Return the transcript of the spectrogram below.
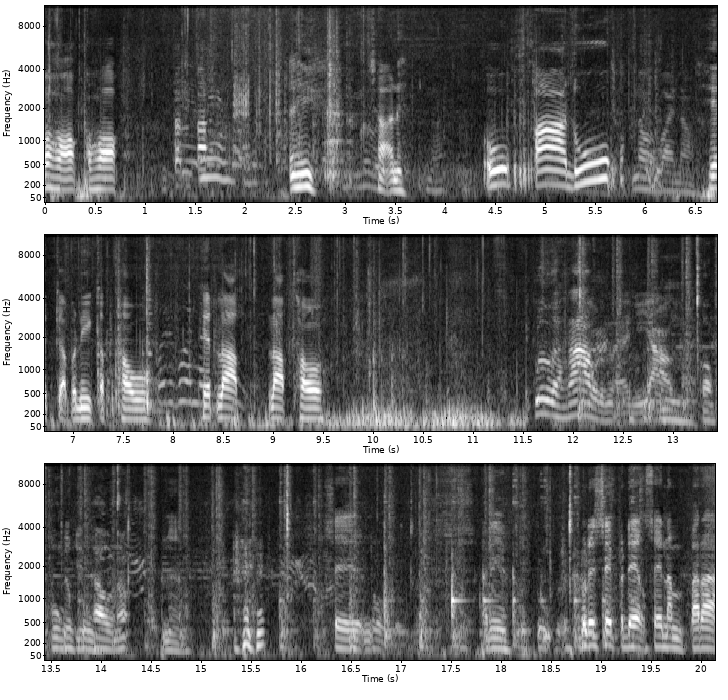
กระหอกกระหอกแม่นนี่ชะนี่โอ้ปลาดุกนอกไว้นอกเฮ็ดกับอันนี้กับเทาบ่ได้เบิ่นเฮ็ดลาบลาบเทาเกลือห้าวเลยอันนี้ยาวกองปรุงกินเท่าเนาะนั่นใส่อันนี้บ่ได้ใส่ปลาแดกใส่น้ำปลา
